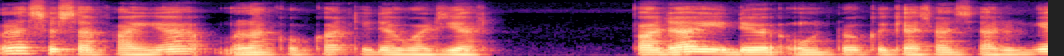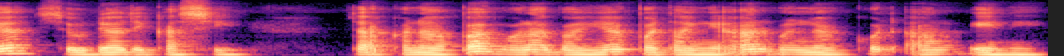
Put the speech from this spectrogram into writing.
bersusah payah melakukan tidak wajar. Pada ide untuk kegiatan selanjutnya sudah dikasih. Tak kenapa malah banyak pertanyaan menyangkut hal ini.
